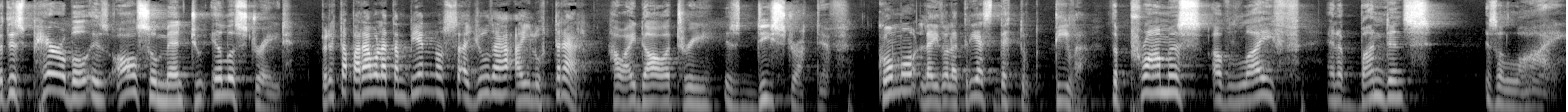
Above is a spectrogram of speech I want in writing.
But this parable is also meant to illustrate Pero esta parábola también nos ayuda a ilustrar how idolatry is destructive. cómo la idolatría es destructiva. The promise of life and abundance is a lie.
